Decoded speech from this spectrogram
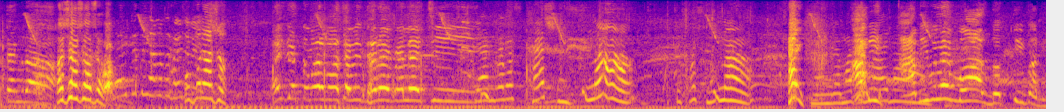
ট্যাংরা। আসো আসো আসো। উপরে আসো। এই যে তোমার মাছ আমি ধরে ফেলেছি। হাই আমি আমি বলে মাছ ধরতেই পারি।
